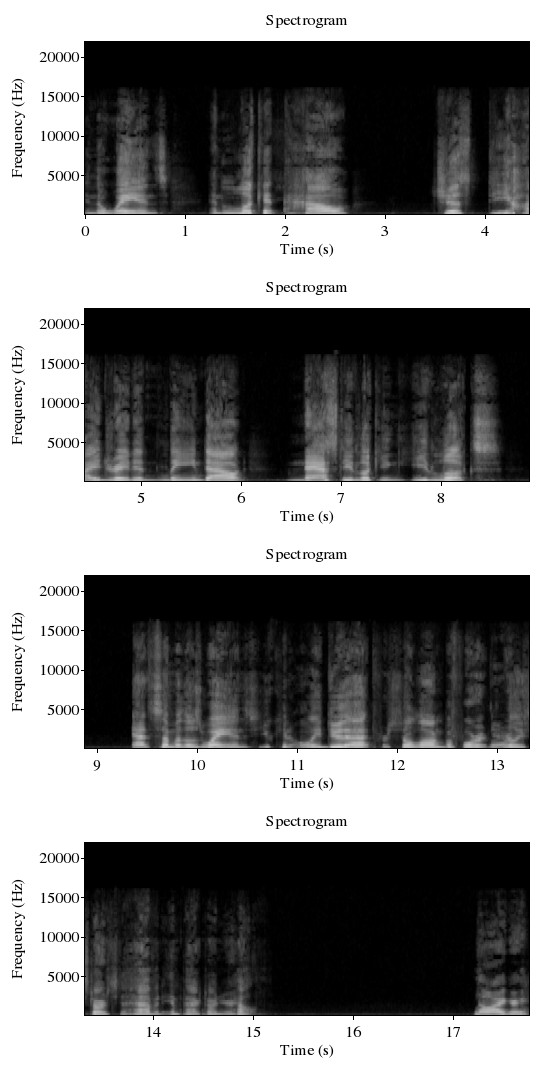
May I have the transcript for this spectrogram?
in the weigh-ins and look at how just dehydrated, leaned out, nasty looking he looks at some of those weigh-ins, you can only do that for so long before it Yeah. really starts to have an impact on your health. No, I agree.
